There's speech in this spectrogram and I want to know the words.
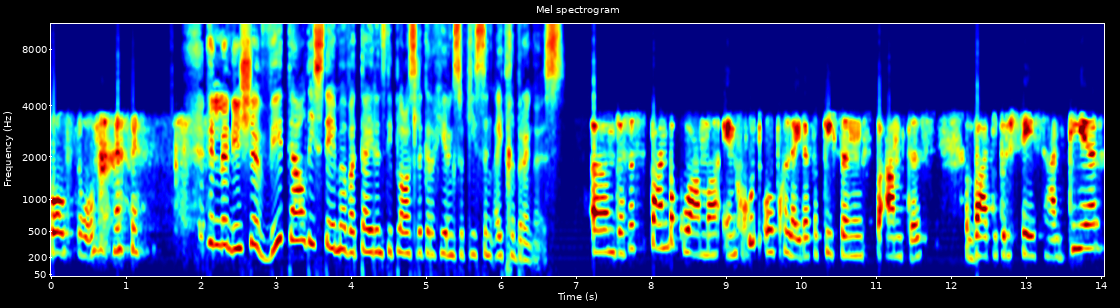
Volstoom. En Lenisha, wie tel die stemme wat tydens die plaaslike regeringsverkiesing uitgebring is? Ehm um, dis 'n span bekwame en goed opgeleide verkiesingsbeamptes wat die proses hanteer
